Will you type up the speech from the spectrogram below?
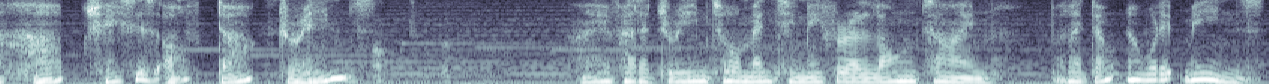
The harp chases off dark dreams? I have had a dream tormenting me for a long time, but I don't know what it means.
